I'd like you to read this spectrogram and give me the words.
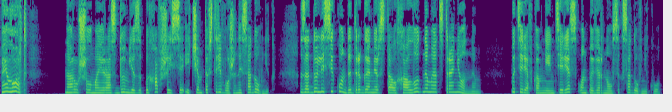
«Милорд!» — нарушил мои раздумья запыхавшийся и чем-то встревоженный садовник — за доли секунды Драгомир стал холодным и отстраненным. Потеряв ко мне интерес, он повернулся к садовнику.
